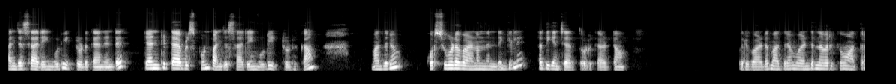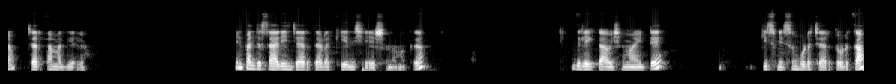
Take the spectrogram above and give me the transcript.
പഞ്ചസാരയും കൂടി ഇട്ട് കൊടുക്കാനുണ്ട്. രണ്ട് ടേബിൾ സ്പൂൺ പഞ്ചസാരയും കൂടി ഇട്ട് കൊടുക്കാം. മധുരം കുറച്ചുകൂടെ വേണമെന്നുണ്ടെങ്കിൽ അധികം ചേർത്ത് കൊടുക്കാം കേട്ടോ. ഒരുപാട് മധുരം വേണ്ടുന്നവർക്ക് മാത്രം ചേർത്താൽ മതിയല്ലോ. ഇനി പഞ്ചസാരയും ചേർത്ത് ഇളക്കിയതിന് ശേഷം നമുക്ക് ഇതിലേക്ക് ആവശ്യമായിട്ട് കിസ്മിസും കൂടെ ചേർത്ത് കൊടുക്കാം.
